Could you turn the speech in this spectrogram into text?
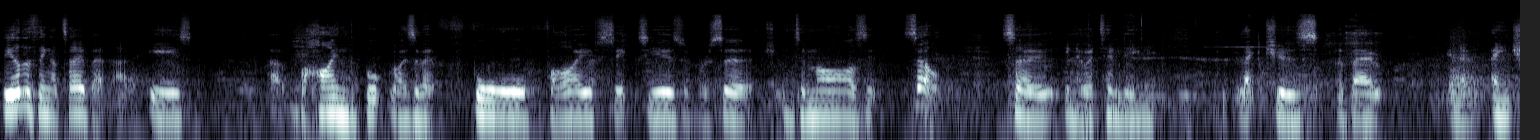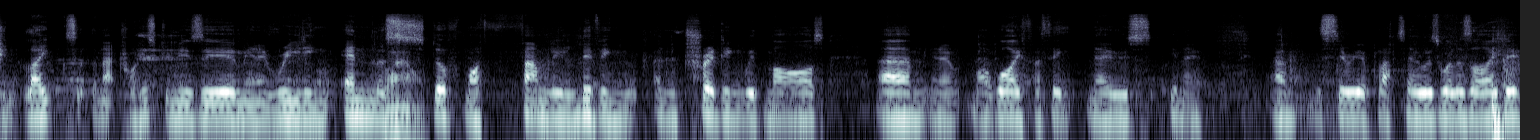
The other thing I'd say about that is behind the book lies about four, five, six years of research into Mars itself. So, you know, attending lectures about, you know, ancient lakes at the Natural History Museum, you know, reading endless Wow. stuff, my family living and treading with Mars. Um, you know, my wife, I think, knows, you know, um, the Syria Plateau as well as I do.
